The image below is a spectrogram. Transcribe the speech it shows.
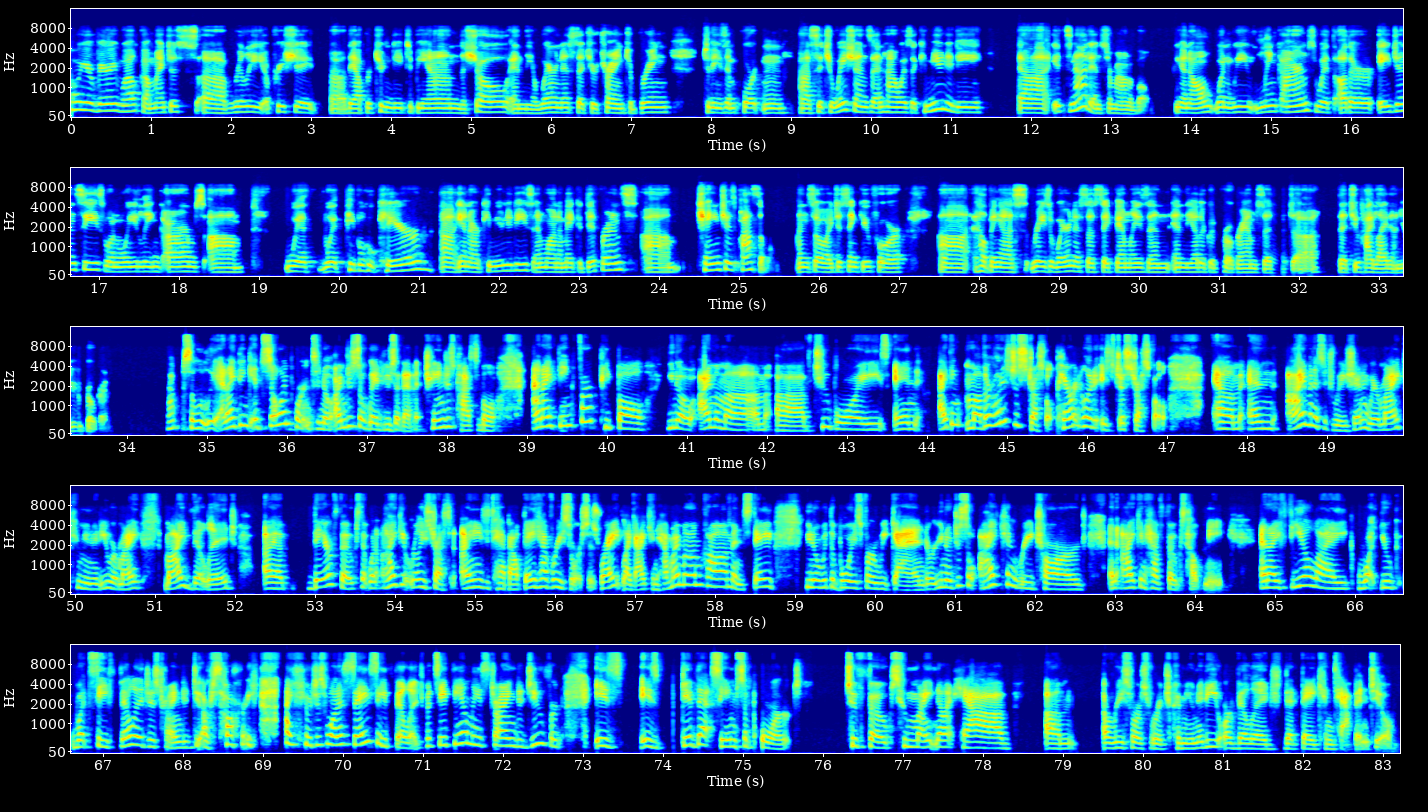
Oh, you're very welcome. I just uh, really appreciate uh, the opportunity to be on the show and the awareness that you're trying to bring to these important uh, situations, and how, as a community, uh, it's not insurmountable. You know, when we link arms with other agencies, when we link arms um, with with people who care uh, in our communities and want to make a difference, um, change is possible. And so, I just thank you for uh, helping us raise awareness of safe families and, and the other good programs that uh, that you highlight on your program. Absolutely. And I think it's so important to know. I'm just so glad you said that, that change is possible. And I think for people, you know, I'm a mom of two boys, and I think motherhood is just stressful. Parenthood is just stressful. Um, and I'm in a situation where my community, where my my village, uh, they're folks that when I get really stressed and I need to tap out, they have resources, right? Like I can have my mom come and stay, you know, with the boys for a weekend or, you know, just so I can recharge and I can have folks help me. And I feel like what you what Safe Village is trying to do, or sorry, I just want to say Safe Village, but Safe Family is trying to do for is is give that same support to folks who might not have um, a resource rich community or village that they can tap into.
